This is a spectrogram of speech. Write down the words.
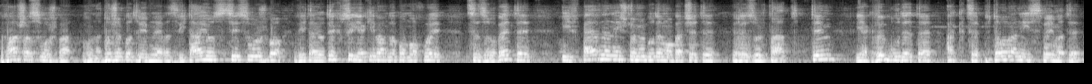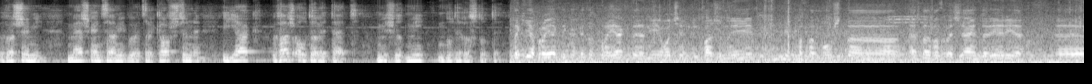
Ваша служба, вона дуже потрібна. Я вас вітаю з цією службою, вітаю тих всіх, які вам допомогли це зробити. І впевнений, що ми будемо бачити результат тим, як ви будете акцептовані і сприймати вашими мешканцями Білої Церковщини, і як ваш авторитет між людьми буде ростути. Такие проекты, как этот проект, они очень важны, потому что это возвращает доверие э, гражд-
